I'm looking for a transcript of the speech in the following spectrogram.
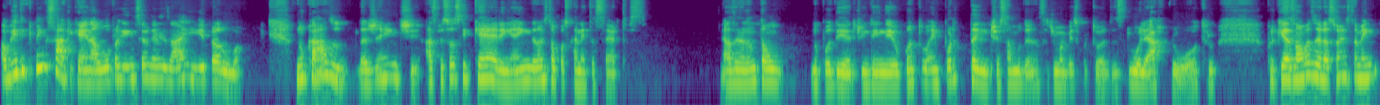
Alguém tem que pensar que quer ir na Lua para alguém se organizar e ir para a Lua. No caso da gente, as pessoas que querem ainda não estão com as canetas certas. Elas ainda não estão no poder de entender o quanto é importante essa mudança de uma vez por todas, do olhar para o outro, porque as novas gerações também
